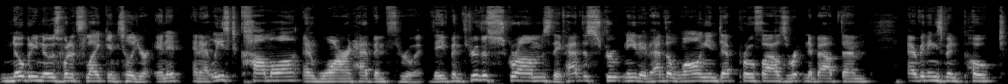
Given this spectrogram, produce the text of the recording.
nobody knows what it's like until you're in it. And at least Kamala and Warren have been through it. They've been through the scrums, they've had the scrutiny, they've had the long, in depth profiles written about them. Everything's been poked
